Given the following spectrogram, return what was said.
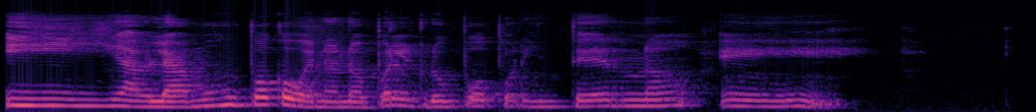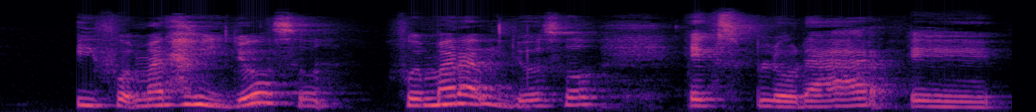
Y hablamos un poco, bueno, no por el grupo, por interno, eh, y fue maravilloso, fue maravilloso explorar, eh,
